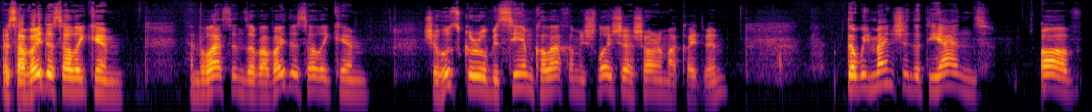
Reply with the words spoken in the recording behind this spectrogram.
and the lessons of Avodas Alikim, Shehuzkuru B'Siyim Kalecha Mishloisha Sharam that we mentioned at the end of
